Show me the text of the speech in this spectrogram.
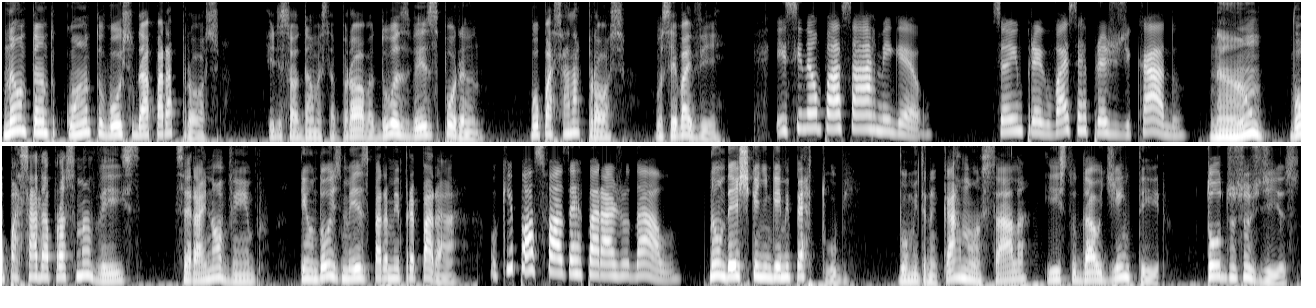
Não tanto quanto vou estudar para a próxima. Eles só dão essa prova duas vezes por ano. Vou passar na próxima. Você vai ver. E se não passar, Miguel? Seu emprego vai ser prejudicado? Não, vou passar da próxima vez. Será em novembro. Tenho dois meses para me preparar. O que posso fazer para ajudá-lo? Não deixe que ninguém me perturbe. Vou me trancar numa sala e estudar o dia inteiro, todos os dias,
